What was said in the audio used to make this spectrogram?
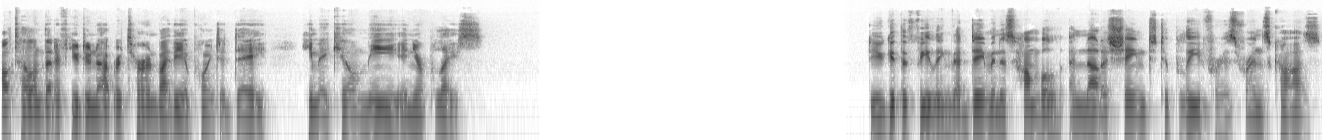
I'll tell him that if you do not return by the appointed day, he may kill me in your place. Do you get the feeling that Damon is humble and not ashamed to plead for his friend's cause?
